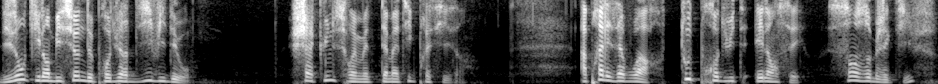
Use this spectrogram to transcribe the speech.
disons qu'il ambitionne de produire 10 vidéos chacune sur une thématique précise. après les avoir toutes produites et lancées sans objectif,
